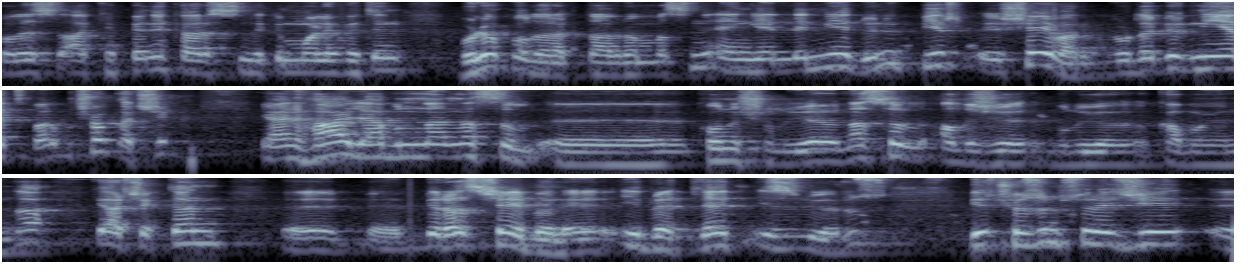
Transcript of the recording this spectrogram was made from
dolayısıyla AKP'nin karşısındaki muhalefetin blok olarak davranmasını engellemeye dönük bir şey var. Burada bir niyet var. Bu çok açık. Yani hala bunlar nasıl e, konuşuluyor, nasıl alıcı buluyor kamuoyunda gerçekten e, biraz şey böyle ibretle izliyoruz. Bir çözüm süreci e,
